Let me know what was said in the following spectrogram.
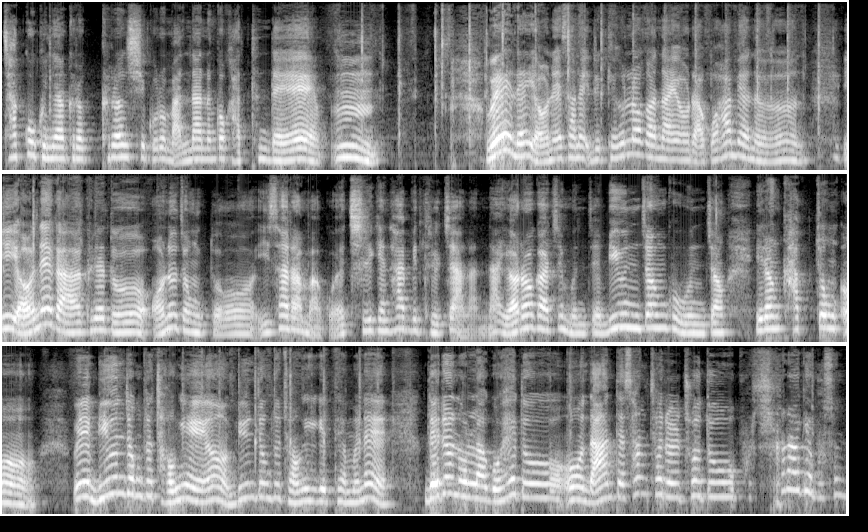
자꾸 그냥 그런, 그런 식으로 만나는 것 같은데, 음. 왜 내 연애사는 이렇게 흘러가나요? 라고 하면은 이 연애가 그래도 어느 정도 이 사람하고의 질긴 합이 들지 않았나? 여러 가지 문제, 미운정, 고운정 이런 각종 어 왜 미운 정도 정이에요. 미운 정도 정이기 때문에 내려놓으려고 해도 어, 나한테 상처를 줘도 희한하게 무슨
